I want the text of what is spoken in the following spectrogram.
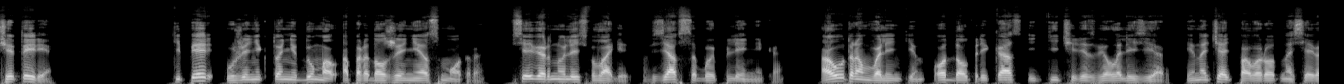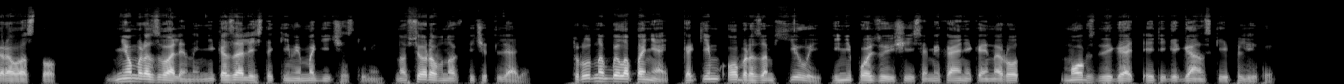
4. Теперь уже никто не думал о продолжении осмотра. Все вернулись в лагерь, взяв с собой пленника. А утром Валентин отдал приказ идти через Велолизер и начать поворот на северо-восток. Днем развалины не казались такими магическими, но все равно впечатляли. Трудно было понять, каким образом хилый и не пользующийся механикой народ мог сдвигать эти гигантские плиты.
